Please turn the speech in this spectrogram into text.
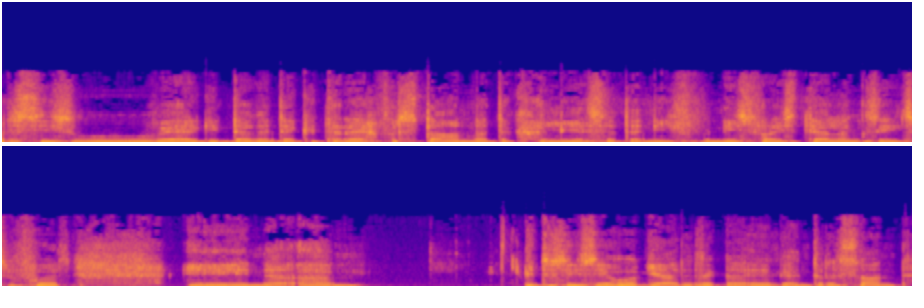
presies hoe hoe werk die ding en ek het reg verstaan wat ek gelees het in die nuusvrystellings ensovoorts en ehm um, En dis is ook ja, dit is eintlik interessant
